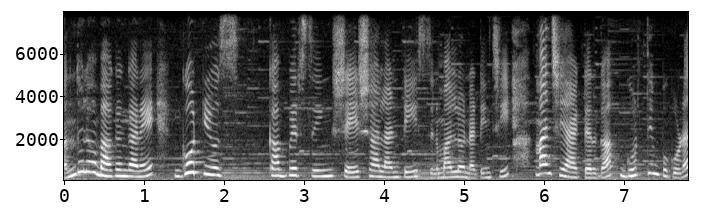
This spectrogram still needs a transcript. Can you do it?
అందులో భాగంగానే గుడ్ న్యూస్ కబీర్ సింగ్ శేషా లాంటి సినిమాల్లో నటించి మంచి యాక్టర్గా గుర్తింపు కూడా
